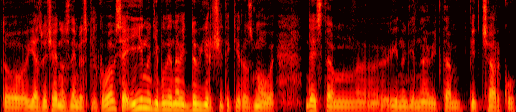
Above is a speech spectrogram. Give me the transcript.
То я, звичайно, з ними спілкувався. І іноді були навіть довірчі такі розмови. Десь там, е, іноді навіть там під чарку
